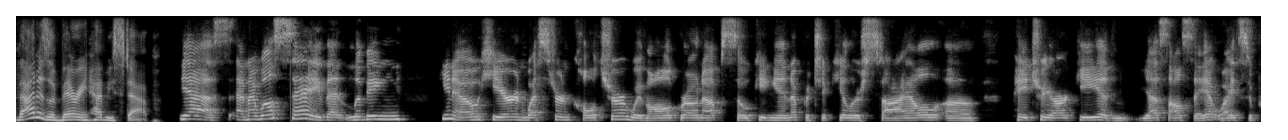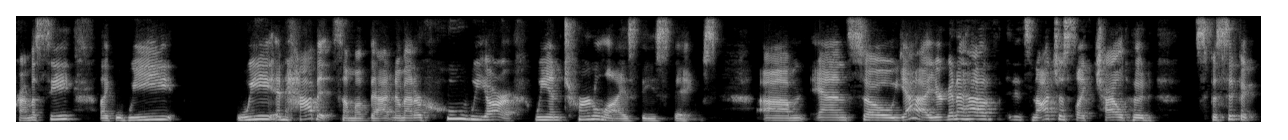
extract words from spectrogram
That is a very heavy step. Yes. And I will say that living you know, here in Western culture, we've all grown up soaking in a particular style of patriarchy and yes i'll say it white supremacy like we we inhabit some of that no matter who we are. We internalize these things. Um, and so yeah you're gonna have it's not just like childhood specific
